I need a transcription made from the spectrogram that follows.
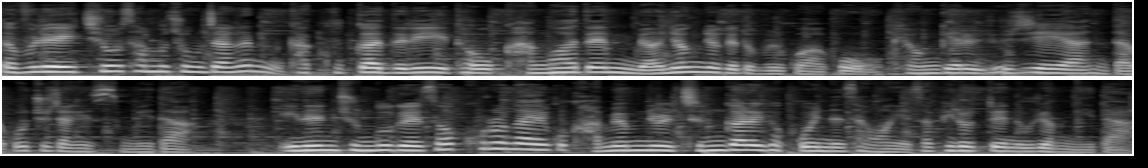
WHO 사무총장은 각 국가들이 더욱 강화된 면역력에도 불구하고 경계를 유지해야 한다고 주장했습니다. 이는 중국에서 코로나19 감염률 증가를 겪고 있는 상황에서 비롯된 우려입니다.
